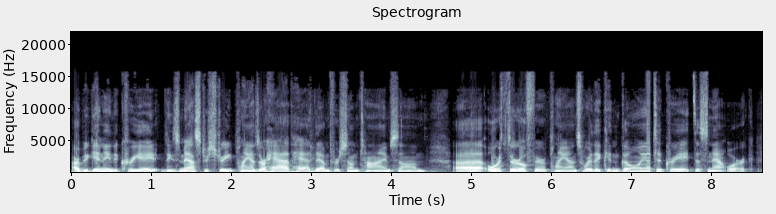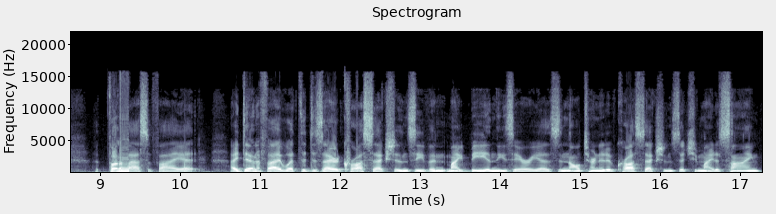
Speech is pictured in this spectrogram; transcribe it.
are beginning to create these master street plans, or have had them for some time, some, uh, or thoroughfare plans, where they can go in to create this network classify it, identify what the desired cross sections even might be in these areas and alternative cross sections that you might assign.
